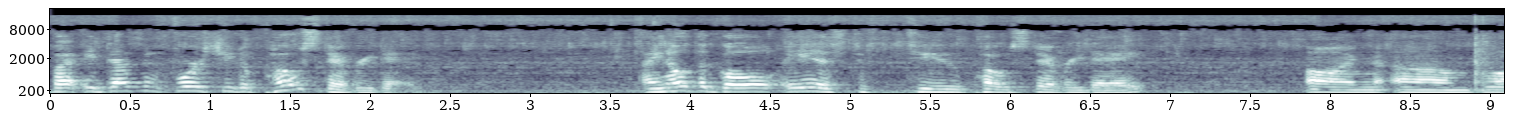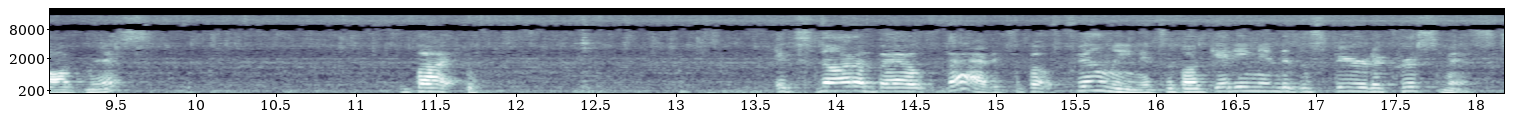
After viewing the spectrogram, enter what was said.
but it doesn't force you to post every day. I know the goal is to, to post every day on um, Vlogmas, but it's not about that. It's about filming. It's about getting into the spirit of Christmas.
